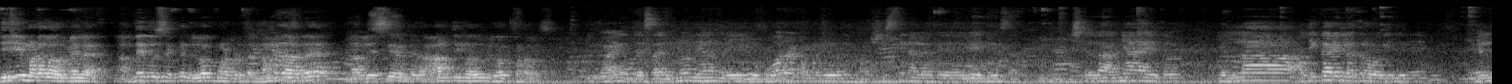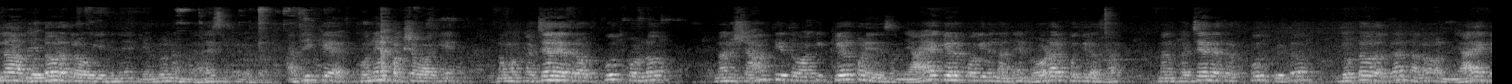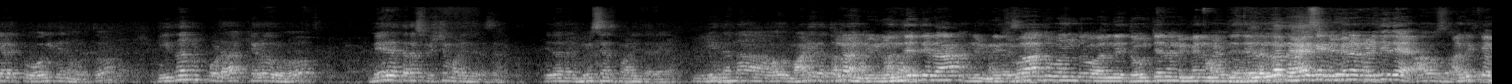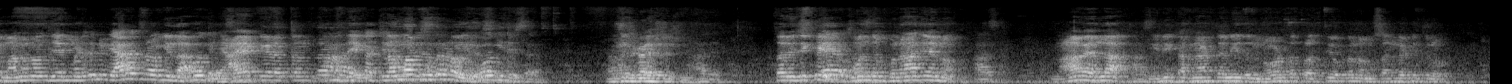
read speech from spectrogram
ಡಿ ಮಾಡಲ್ಲ ಅವ್ರ ಮೇಲೆ. ಹದಿನೈದು ದಿವಸಕ್ಕೆ ರಿವೋಕ್ ಮಾಡ್ಬಿಡ್ತಾರೆ. ನಮ್ದಾದ್ರೆ ನಾವು ಎಸ್ ಸಿ ಅಂತ ಆರು ತಿಂಗಳು ರಿವೋಕ್ ಮಾಡಲ್ಲ ಸರ್. ಈಗ ಆಗುತ್ತೆ ಸರ್. ಇನ್ನೊಂದು ಏನಂದ್ರೆ ಈಗ ಹೋರಾಟ ಮಾಡಿರೋದು ನಾವು ಶಿಸ್ತಿನಲ್ಲೇ ಇದೀವಿ ಸರ್. ಇಷ್ಟೆಲ್ಲ ಅನ್ಯಾಯ ಆಯಿತು. ಎಲ್ಲ ಅಧಿಕಾರಿಗಳ ಹತ್ರ ಹೋಗಿದ್ದೀನಿ. ಎಲ್ಲ ದೊಡ್ಡವ್ರ ಹತ್ರ ಹೋಗಿದ್ದೀನಿ, ಎಲ್ಲೂ ನಮ್ಗೆ ನ್ಯಾಯ ಸಿಕ್ಕಿರಲಿಲ್ಲ ಅದಕ್ಕೆ ಕೊನೆ ಪಕ್ಷವಾಗಿ ನಮ್ಮ ಕಚೇರಿ ಹತ್ರ ಕೂತ್ಕೊಂಡು ನಾನು ಶಾಂತಿಯುತವಾಗಿ ಕೇಳ್ಕೊಂಡಿದ್ದೀನಿ ಸರ್. ನ್ಯಾಯ ಕೇಳಕ್ ಹೋಗಿದ್ದೀನಿ ನಾನೇ ರೋಡಲ್ಲಿ ಕೂತಿಲ್ಲ ಸರ್. ನಾನು ಕಚೇರಿ ಹತ್ರ ಕೂತ್ಬಿಟ್ಟು ದೊಡ್ಡವ್ರ ಹತ್ರ ನಾನು ನ್ಯಾಯ ಕೇಳಕ್ಕೆ ಹೋಗಿದ್ದೇನೆ ಹೊರತು. ಇದನ್ನು ಕೂಡ ಕೆಲವರು ಬೇರೆ ಥರ ಸೃಷ್ಟಿ ಮಾಡಿದ್ದಾರೆ ಸರ್. ಇದನ್ನ ನ್ಯೂಸೆನ್ಸ್ ಮಾಡಿದ್ದಾರೆ. ಇದನ್ನ ಅವ್ರು ಮಾಡಿರತ್ತಲ್ಲ ಅಲ್ಲ ನೀವು ನೊಂದಿದ್ದೀರಾ? ನಿಮ್ ನಿಜವಾದ ಒಂದು ಅಲ್ಲಿ ದೌರ್ಜನ್ಯ ನಿಮ್ಮ ಮೇಲೆ ನಡೆದಿದೆ. ನಿಮ್ಮ ಮೇಲೆ ನಡೆದಿದೆ? ಅದಕ್ಕೆ ಮನನೊಂದು ಏನ್ ಮಾಡಿದ್ರೆ ನೀವು ಯಾರ ಹತ್ರ ಹೋಗಿಲ್ಲ. ನ್ಯಾಯ ಕೇಳತ್ತಂತ ಅದೇ ಕಚೇರಿ ನಮ್ಮ ಆಫೀಸ್ ಹತ್ರ ಹೋಗಿದ್ದೀವಿ. ಹೋಗಿದ್ದೀವಿ ಸರ್. ಸರ್? ಇದಕ್ಕೆ ಒಂದು ಬುನಾದಿಯನ್ನು ನಾವೆಲ್ಲ ಇಡೀ ಕರ್ನಾಟಕದಲ್ಲಿ ಇದನ್ನ ನೋಡಿದ ಪ್ರತಿಯೊಬ್ಬರು ನಮ್ಮ ಸಂಘಟಿತರು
